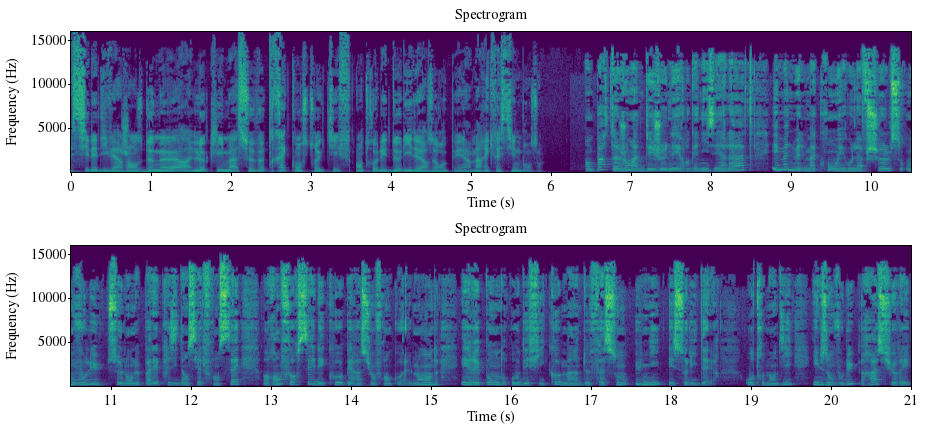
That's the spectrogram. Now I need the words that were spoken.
Si les divergences demeurent, le climat se veut très constructif entre les deux leaders européens. Marie-Christine Bonzon. En partageant un déjeuner organisé à la hâte, Emmanuel Macron et Olaf Scholz ont voulu, selon le palais présidentiel français, renforcer les coopérations franco-allemandes et répondre aux défis communs de façon unie et solidaire. Autrement dit, ils ont voulu rassurer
